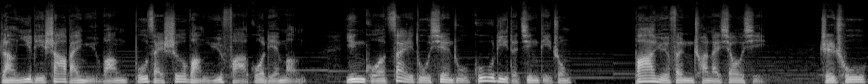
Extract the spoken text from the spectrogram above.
让伊丽莎白女王不再奢望与法国联盟，英国再度陷入孤立的境地中。八月份传来消息。指出，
